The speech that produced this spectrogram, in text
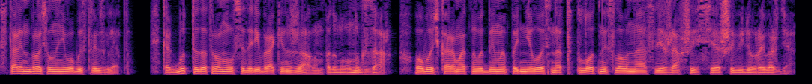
Сталин бросил на него быстрый взгляд. Как будто дотронулся до ребра кинжалом, подумал Нукзар. Облачко ароматного дыма поднялось над плотной, словно слежавшейся шевелюрой вождя.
